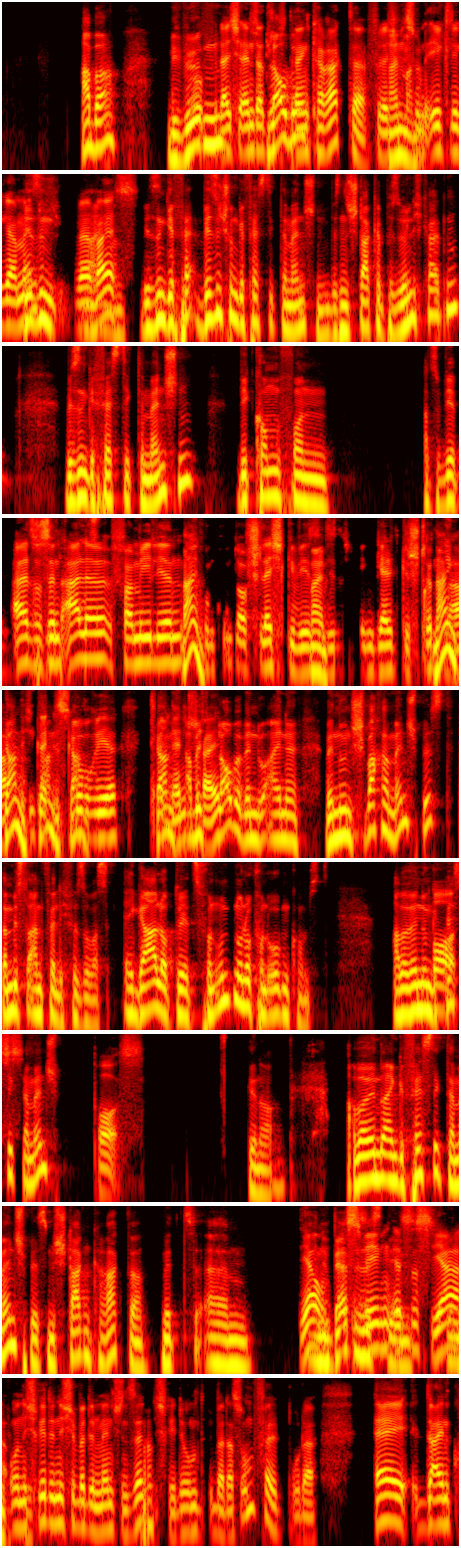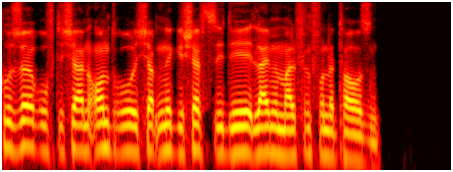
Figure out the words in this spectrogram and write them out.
Aber wir würden, vielleicht ändert ich glaube, sich dein Charakter. Vielleicht Nein, bist du ein ekliger Mensch. sind, Wer nein, weiß. Mann. wir sind, wir sind schon gefestigte Menschen. Wir sind starke Persönlichkeiten. Wir sind gefestigte Menschen. Wir kommen von, also wir, Also sind alle Familien Nein. von Grund auf schlecht gewesen, Nein. die sich gegen Geld gestritten Nein, haben. gar nicht, gar nicht, gar nicht. Gar nicht. Aber ich glaube, wenn du eine, wenn du ein schwacher Mensch bist, dann bist du anfällig für sowas. Egal, ob du jetzt von unten oder von oben kommst. Aber wenn du ein Boss. gefestigter Mensch, Pause. genau. Aber wenn du ein gefestigter Mensch bist, mit starkem Charakter, mit, ähm, Ja, und deswegen ist es, ja, und ich rede nicht über den Menschen selbst, ich rede um, über das Umfeld, Bruder. Ey, dein Cousin ruft dich an, Andro, ich habe eine Geschäftsidee, leih mir mal 500.000.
